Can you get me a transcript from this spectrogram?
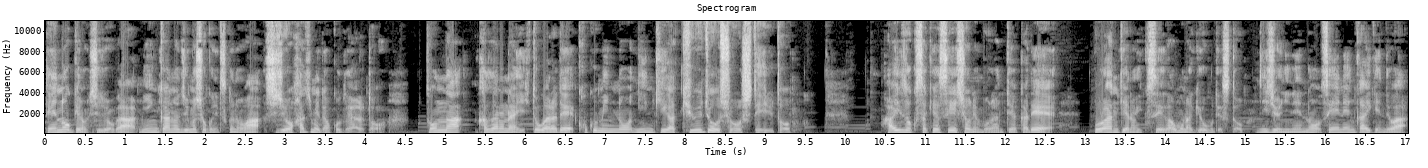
天皇家の子女が民間の事務職に就くのは史上初めてのことであると。そんな飾らない人柄で国民の人気が急上昇していると。配属先は青少年ボランティア課で、ボランティアの育成が主な業務ですと。22年の青年会見では、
